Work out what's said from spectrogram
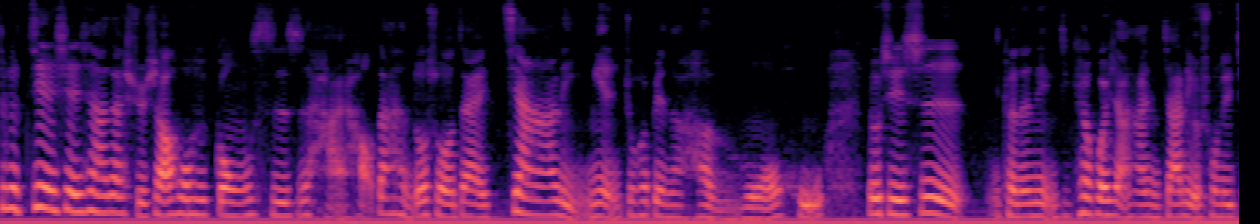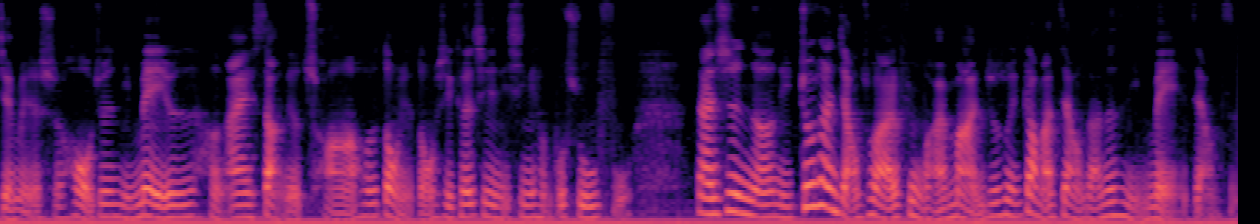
这个界限现在在学校或是公司是还好，但很多时候在家里面就会变得很模糊。尤其是可能你你可以回想一下，你家里有兄弟姐妹的时候，就是你妹就是很爱上你的床啊，或者动你的东西，可是其实你心里很不舒服。但是呢，你就算讲出来，父母还骂你，就说你干嘛这样子啊？那是你妹这样子，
